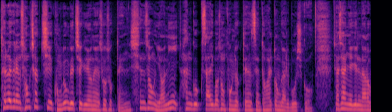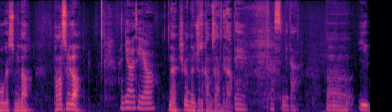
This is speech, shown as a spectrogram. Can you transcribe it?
텔레그램 성착취 공동대책위원회에 소속된 신성연희 한국 사이버 성폭력 대응센터 활동가를 모시고 자세한 얘기를 나눠보겠습니다. 반갑습니다. 안녕하세요. 네, 시간 내주셔서 감사합니다. 네, 고맙습니다. 어, 이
